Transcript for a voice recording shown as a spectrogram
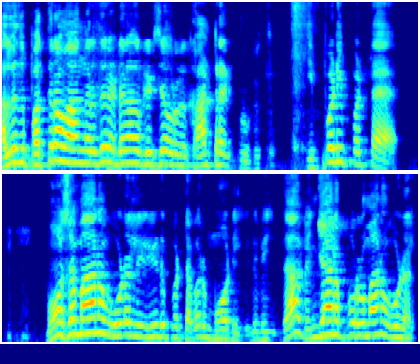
அல்லது பத்திரம் வாங்குறது ரெண்டு நாள் கழிச்சு அவருக்கு கான்ட்ராக்ட் கொடுக்குறது. இப்படிப்பட்ட மோசமான ஊழலில் ஈடுபட்டவர் மோடி. இது தான் விஞ்ஞானபூர்வமான ஊழல்.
